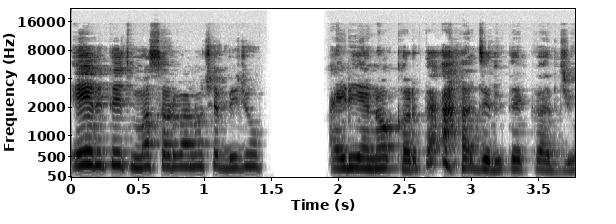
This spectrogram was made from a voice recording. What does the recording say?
એ રીતે જ મસળવાનું છે. બીજું આઈડિયા ન કરતા, આ જ રીતે કરજો.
